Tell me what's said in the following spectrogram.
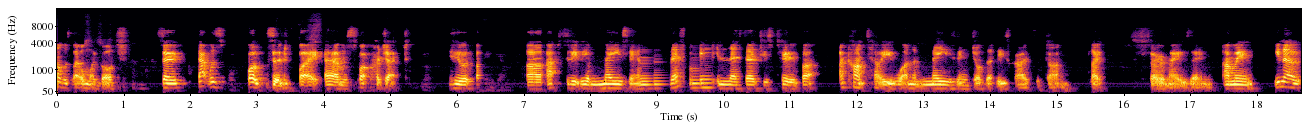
I was like, oh my gosh. So that was sponsored by um, Spot Project, who are absolutely amazing, and they're from me in their thirties too. But I can't tell you what an amazing job that these guys have done. Like so amazing. I mean, you know,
